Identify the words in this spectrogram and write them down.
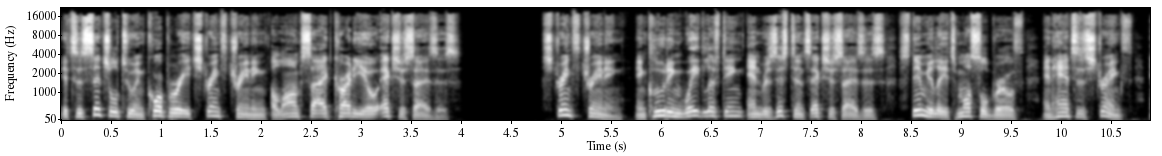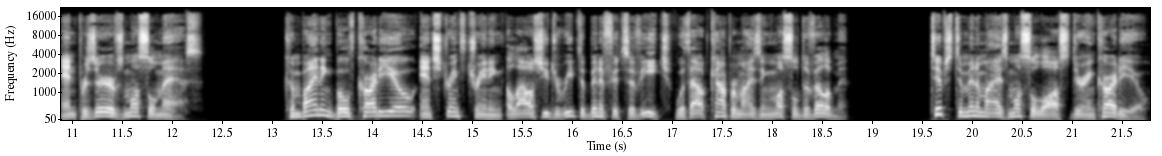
it's essential to incorporate strength training alongside cardio exercises. Strength training, including weightlifting and resistance exercises, stimulates muscle growth, enhances strength, and preserves muscle mass. Combining both cardio and strength training allows you to reap the benefits of each without compromising muscle development. Tips to minimize muscle loss during cardio.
